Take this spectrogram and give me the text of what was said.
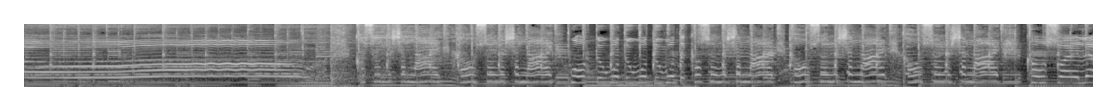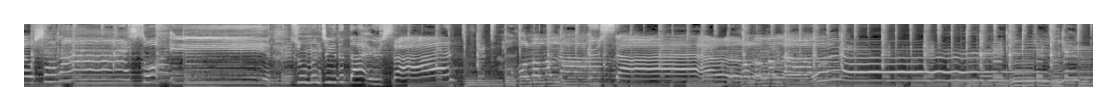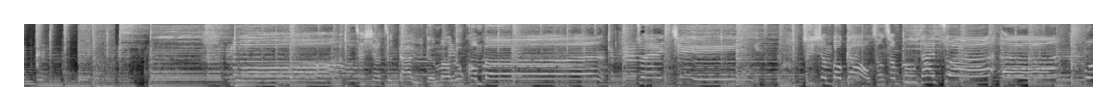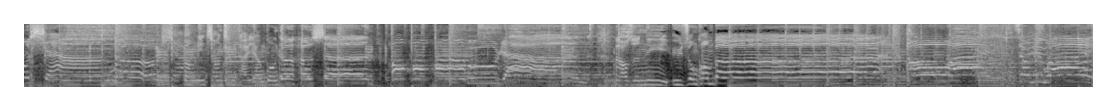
口水流下来，口水流下来，我的我的我的我的口水流下来，口水流下来，口水流下来，口水流下来，所以出门记得带雨伞。哗啦啦啦，雨伞，哗啦啦啦。着大雨的马路狂奔，最近气象报告常常不太准。我想，帮你尝尽太阳光的和声，不然抱着你雨中狂奔。Oh why? Tell me why?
